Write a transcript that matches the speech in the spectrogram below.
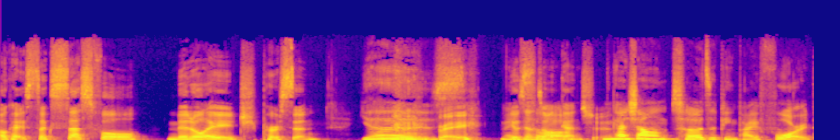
okay, successful middle-aged person. Yes，right，没错，有这种感觉。你看，像车子品牌 Ford，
